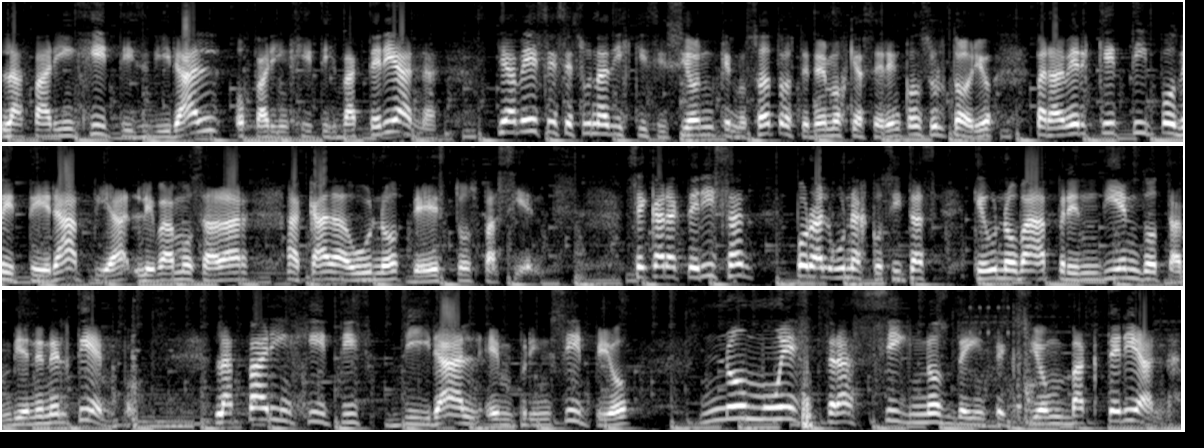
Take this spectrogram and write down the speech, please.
la faringitis viral o faringitis bacteriana. Y a veces es una disquisición que nosotros tenemos que hacer en consultorio para ver qué tipo de terapia le vamos a dar a cada uno de estos pacientes. Se caracterizan por algunas cositas que uno va aprendiendo también en el tiempo. La faringitis viral en principio no muestra signos de infección bacteriana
